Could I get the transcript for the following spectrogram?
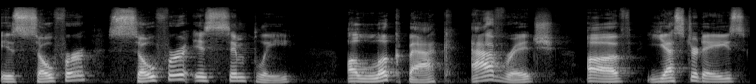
is SOFR? SOFR is simply a look back average of yesterday's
